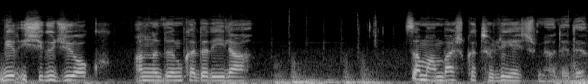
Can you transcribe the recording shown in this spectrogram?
Bir işi gücü yok anladığım kadarıyla. Zaman başka türlü geçmiyor dedi.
